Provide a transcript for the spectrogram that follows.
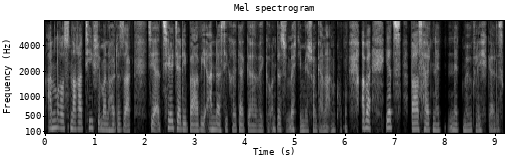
anderes Narrativ, wie man heute sagt. Sie erzählt ja die Barbie anders, die Greta Gerwig. Und das möchte ich mir schon gerne angucken. Aber jetzt war es halt nicht, nicht möglich. Gell? Das,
